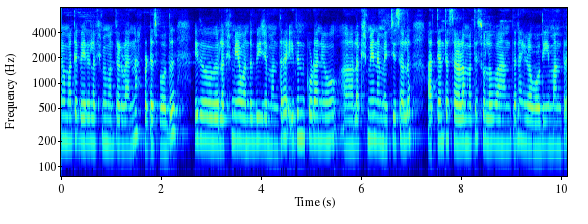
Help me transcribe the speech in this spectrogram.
ನೀವು ಮತ್ತೆ ಬೇರೆ ಲಕ್ಷ್ಮಿ ಮಂತ್ರಗಳನ್ನು ಪಠಿಸ್ಬೋದು. ಇದು ಲಕ್ಷ್ಮಿಯ ಒಂದು ಬೀಜ ಮಂತ್ರ. ಇದನ್ನು ಕೂಡ ನೀವು ಲಕ್ಷ್ಮಿಯನ್ನು ಮೆಚ್ಚಿಸಲು ಅತ್ಯಂತ ಸರಳ ಮತ್ತು ಸುಲಭ ಅಂತಲೇ ಹೇಳ್ಬೋದು ಈ ಮಂತ್ರ.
